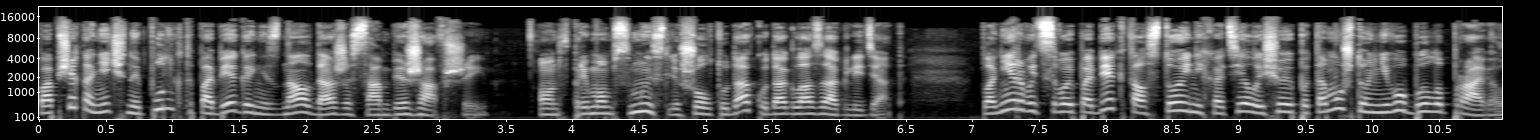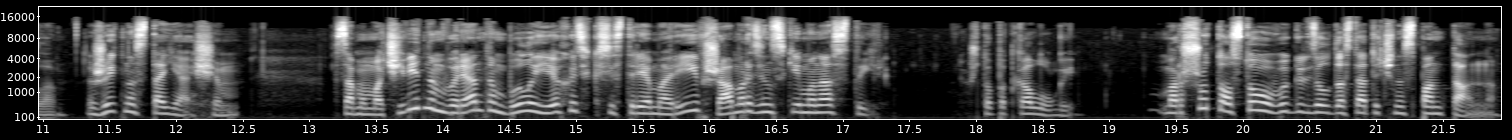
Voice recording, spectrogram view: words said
Вообще, конечный пункт побега не знал даже сам бежавший. Он в прямом смысле шел туда, куда глаза глядят. Планировать свой побег Толстой не хотел еще и потому, что у него было правило – жить настоящим. Самым очевидным вариантом было ехать к сестре Марии в Шамардинский монастырь, что под Калугой. Маршрут Толстого выглядел достаточно спонтанно.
